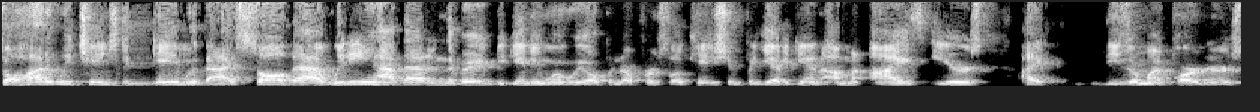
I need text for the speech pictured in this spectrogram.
So how do we change the game with that? I saw that. We didn't have that in the very beginning when we opened our first location. But yet again, I'm an eyes, ears. I these are my partners.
